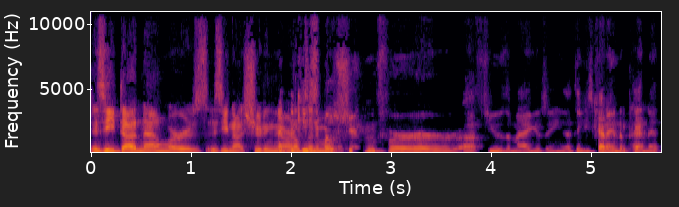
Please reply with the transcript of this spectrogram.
Is he done now, or is is he not shooting the I Arnold's he's anymore? still shooting for a few of the magazines. I think he's kind of independent.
